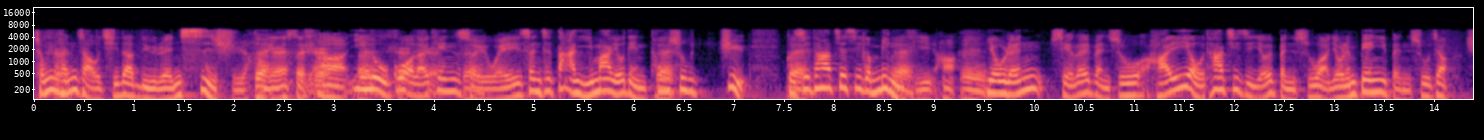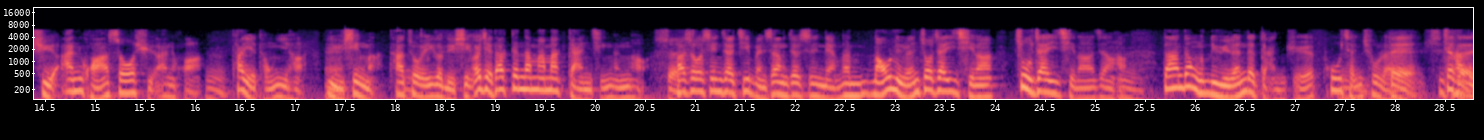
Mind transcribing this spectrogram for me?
从很早期的女人四十，女人四十啊，一路过来天水围，甚至大姨妈有点通俗剧。可是他这是一个命题哈，有人写了一本书，还有他自己有一本书啊，有人编一本书叫许鞍华说许鞍华，嗯，他也同意哈，女性嘛，她作为一个女性，而且她跟她妈妈感情很好，是，他说现在基本上就是两个老女人坐在一起了，住在一起了这样哈，当然那种女人的感觉铺陈出来，对，这个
